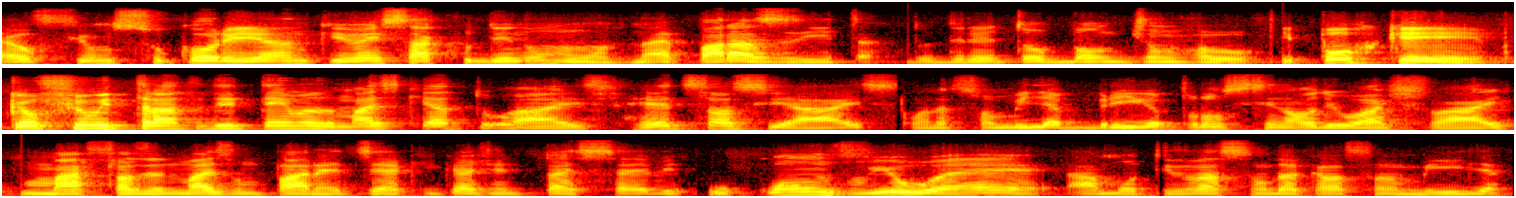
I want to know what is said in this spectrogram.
é o filme sul-coreano que vem sacudindo o mundo, né? Parasita, do diretor Bong Joon-ho. E por quê? Porque o filme trata de temas mais que atuais. Redes sociais, quando a família briga por um sinal de Wi-Fi, mas fazendo mais um parênteses, é aqui que a gente percebe o quão vil é a motivação daquela família.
